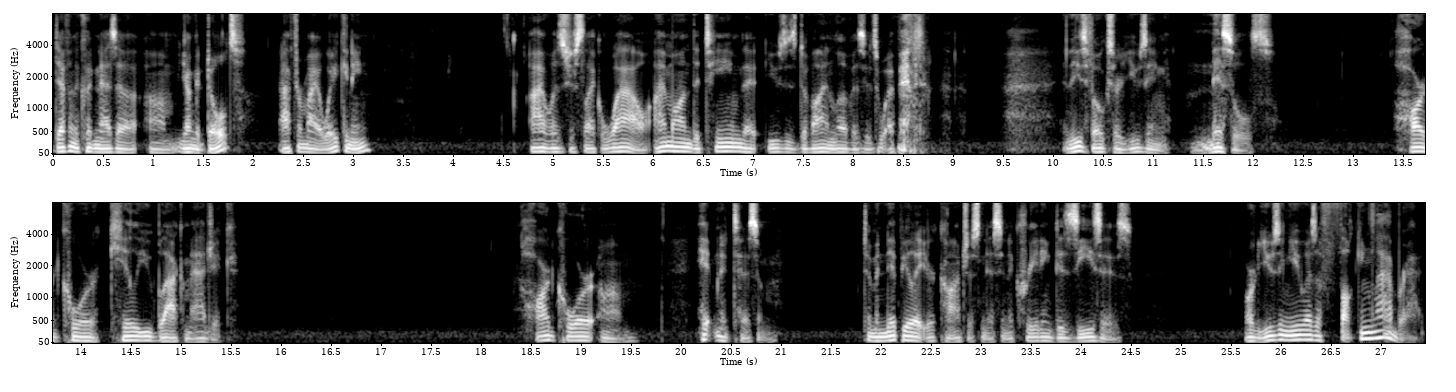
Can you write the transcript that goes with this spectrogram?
Definitely couldn't as a um, young adult after my awakening. I was just like, wow, I'm on the team that uses divine love as its weapon. and these folks are using missiles hardcore kill you black magic, hardcore um, hypnotism to manipulate your consciousness into creating diseases or using you as a fucking lab rat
